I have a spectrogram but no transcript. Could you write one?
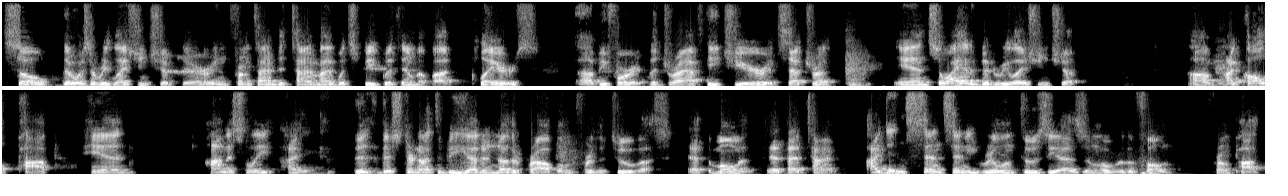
So there was a relationship there, and from time to time, I would speak with him about players uh, before the draft each year, etc. And so I had a good relationship. Um, I called Pop, and honestly, I th- this turned out to be yet another problem for the two of us at the moment at that time. I didn't sense any real enthusiasm over the phone from Pop.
